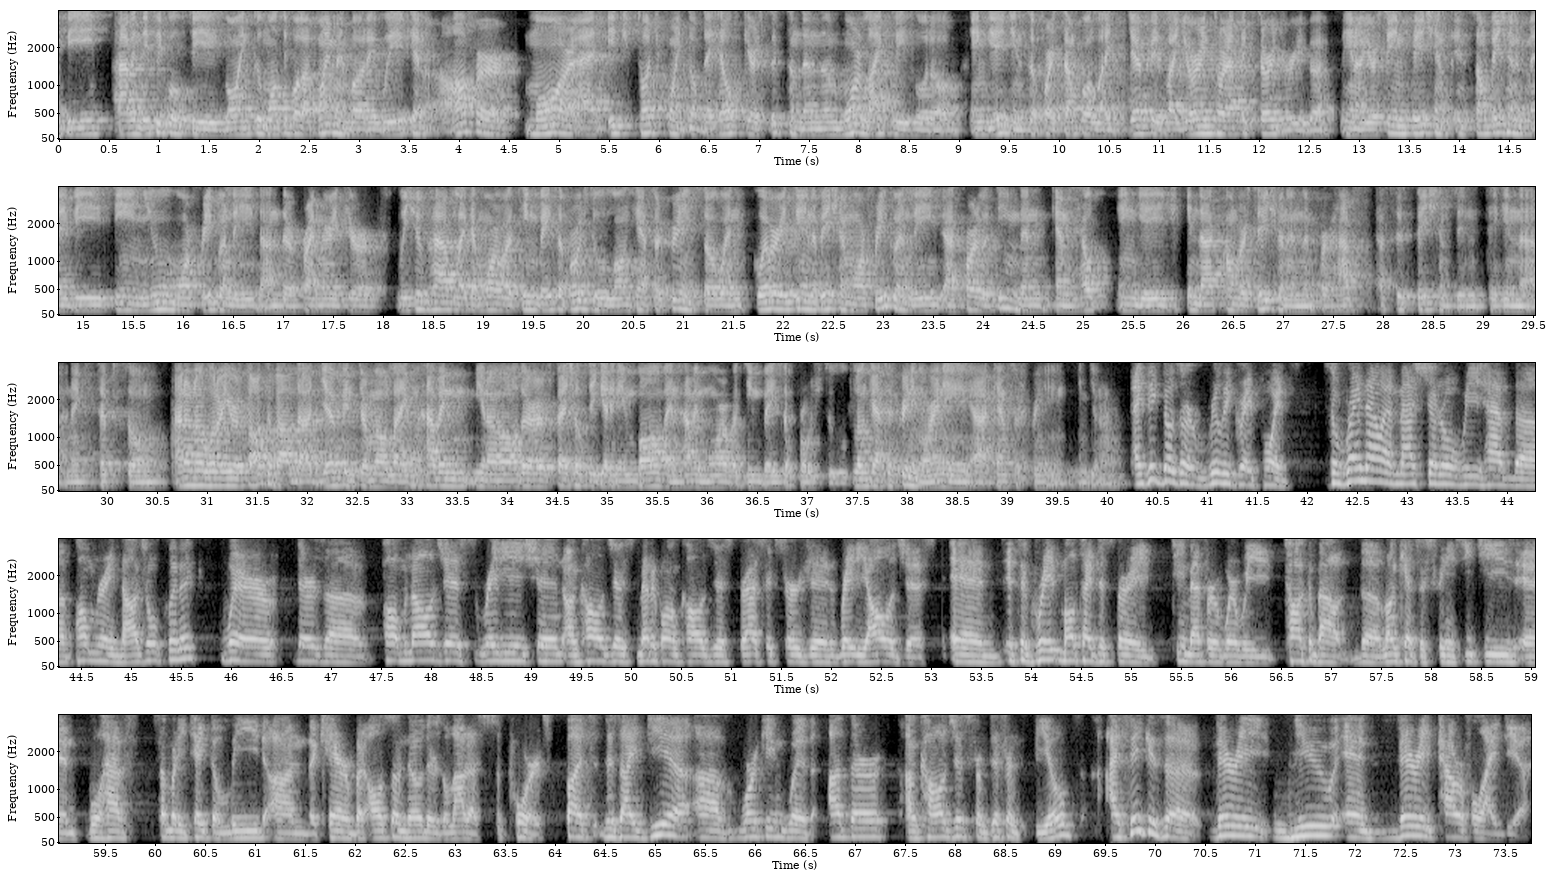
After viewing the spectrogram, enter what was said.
be having difficulty going to multiple appointments. But if we can offer more at each touch point of the healthcare system, then the more likelihood of engaging. So, for example, like Jeff is like you're in thoracic surgery, but you know you're seeing patients. and some patients may be seeing you more frequently than their primary care. We should have like a more of a team-based approach to lung cancer screening. So when whoever is seeing the patient more frequently as part of the team, then can help engage in that conversation and then perhaps assist patients in taking that next step. So I don't know what are your thoughts about that, Jeff, in terms of like having you know other specialty getting involved and having more of a team-based approach to lung cancer screening or any uh, cancer screening in general. I think those are really great points. So right now at Mass General, we have the pulmonary nodule clinic where there's a pulmonologist, radiation oncologist, medical oncologist, thoracic surgeon, radiologist. And it's a great multidisciplinary team effort where we talk about the lung cancer screening CTs and we'll have somebody take the lead on the care, but also know there's a lot of support. But this idea of working with other oncologists from different fields, I think is a very new and very powerful idea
